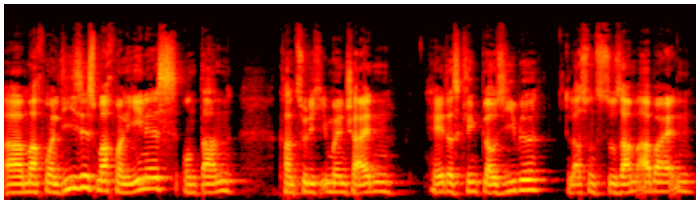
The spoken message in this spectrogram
äh, mach mal dieses, mach mal jenes und dann kannst du dich immer entscheiden, hey, das klingt plausibel, lass uns zusammenarbeiten.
